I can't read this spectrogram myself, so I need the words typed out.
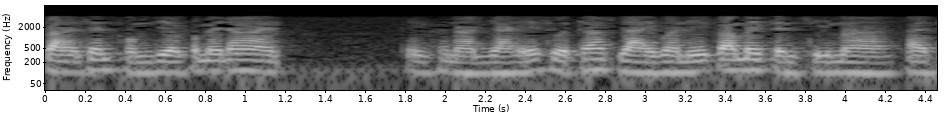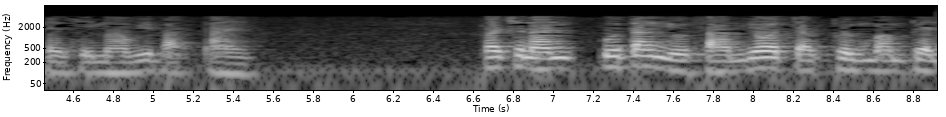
ปลายเส้นผมเดียวก็ไม่ได้ เป็นขนาดใหญ่ที่สุดถ้าใหญ่กว่านี้ก็ไม่เป็นสีมากลายเป็นสีมาวิบัติไป เพราะฉะนั้นผู้ตั้งอยู่สามโยชน์จากพึงบำเพ็ญ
